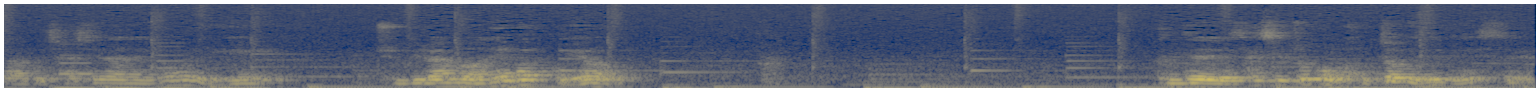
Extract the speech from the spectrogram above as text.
라고 자신하는 형을 위해 준비를 한번 해봤고요. 근데 사실 조금 걱정이 되긴 했어요.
